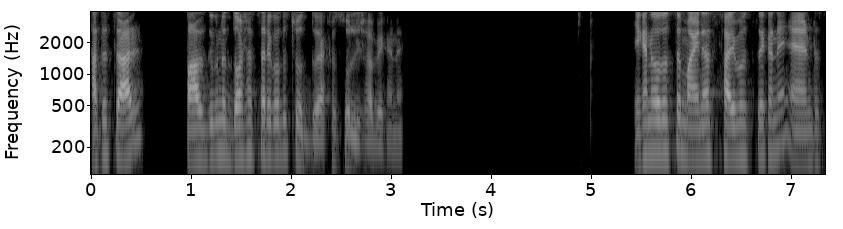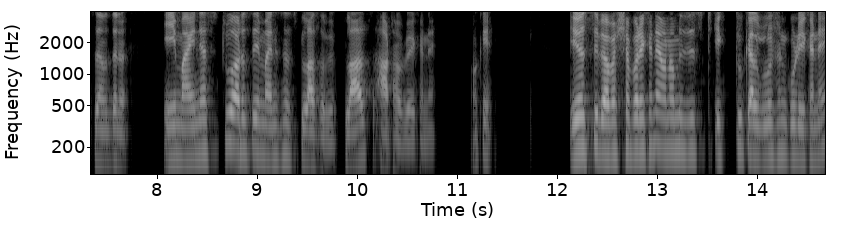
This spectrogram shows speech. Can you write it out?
হাতে চার। পাঁচ দুগুণে দশ আর চারে কত? চোদ্দ, একশো চল্লিশ হবে এখানে। এখানে কত হচ্ছে? মাইনাস ফাইভ হচ্ছে এখানে অ্যান্ড হচ্ছে আমাদের এই মাইনাস টু আর হচ্ছে এই মাইনাস মাইনাস প্লাস হবে প্লাস আট হবে এখানে ওকে এই হচ্ছে ব্যাপার এখানে, এখন আমি জাস্ট একটু ক্যালকুলেশন করি এখানে।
